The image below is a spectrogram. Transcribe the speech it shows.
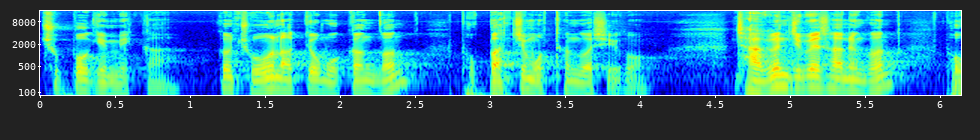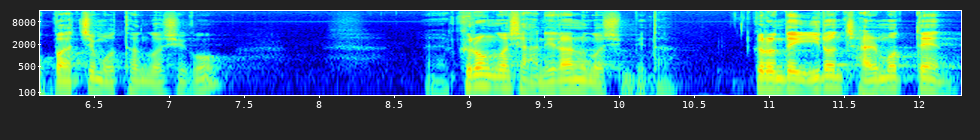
축복입니까? 그럼 좋은 학교 못 간 건 복받지 못한 것이고, 작은 집에 사는 건 복받지 못한 것이고, 예, 그런 것이 아니라는 것입니다. 그런데 이런 잘못된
